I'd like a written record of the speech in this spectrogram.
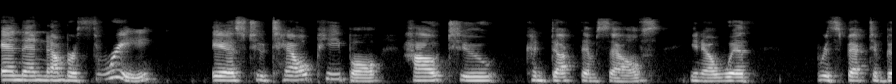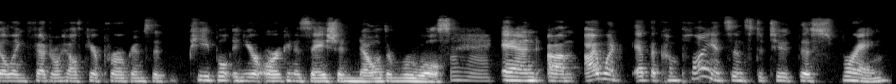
And then number three is to tell people how to conduct themselves, you know, with respect to billing federal health care programs, that people in your organization know the rules. And um, I went at the Compliance Institute this spring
